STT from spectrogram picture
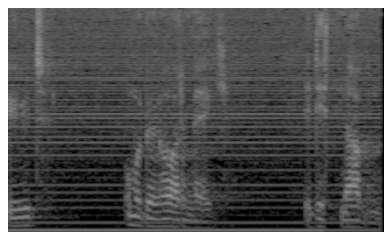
Gud om å bevare meg i ditt navn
